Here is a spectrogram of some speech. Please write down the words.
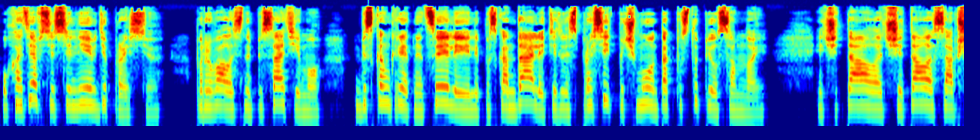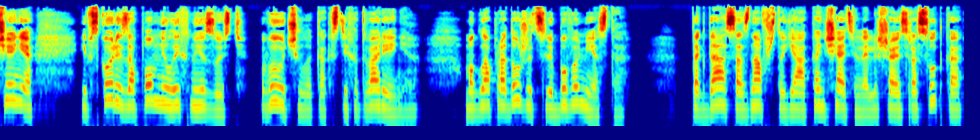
уходя все сильнее в депрессию. Порывалась написать ему, без конкретной цели, или поскандалить, или спросить, почему он так поступил со мной. Я читала, читала сообщения и вскоре запомнила их наизусть, выучила как стихотворение. Могла продолжить с любого места. Тогда, осознав, что я окончательно лишаюсь рассудка,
